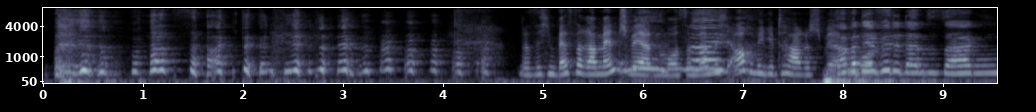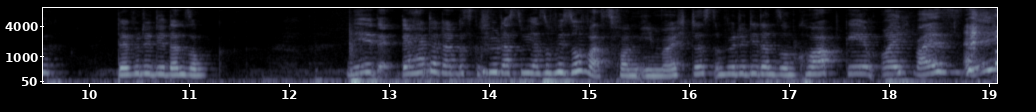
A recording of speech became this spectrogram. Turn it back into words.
was sagt denn hier denn? Dass ich ein besserer Mensch werden muss und dass Nein. ich auch vegetarisch werden Aber muss. der würde dann so sagen, der würde dir dann so. Nee, der, der hätte dann das Gefühl, dass du ja sowieso was von ihm möchtest und würde dir dann so einen Korb geben. Oh, ich weiß es nicht.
